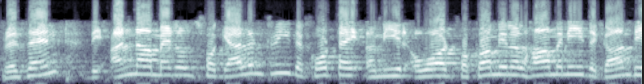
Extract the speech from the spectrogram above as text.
present the Anna Medals for Gallantry, the Kotai Amir Award for Communal Harmony, the Gandhi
